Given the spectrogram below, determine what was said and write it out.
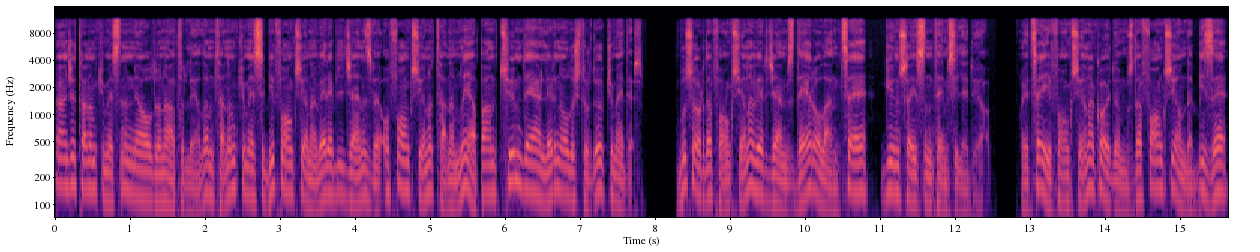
Önce tanım kümesinin ne olduğunu hatırlayalım. Tanım kümesi bir fonksiyona verebileceğiniz ve o fonksiyonu tanımlı yapan tüm değerlerin oluşturduğu kümedir. Bu soruda fonksiyona vereceğimiz değer olan t, gün sayısını temsil ediyor. Ve t'yi fonksiyona koyduğumuzda fonksiyon da bize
